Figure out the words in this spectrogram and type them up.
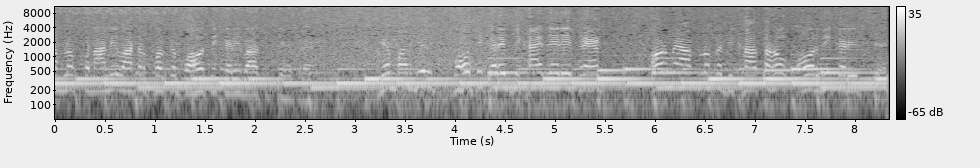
हम लोग पुरानी वाटरफॉल के बहुत ही करीब आ चुके हैं फ्रेंड ये मंदिर बहुत ही करीब दिखाई दे रही फ्रेंड और मैं आप लोग को दिखाता हूँ, और भी करीब से।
